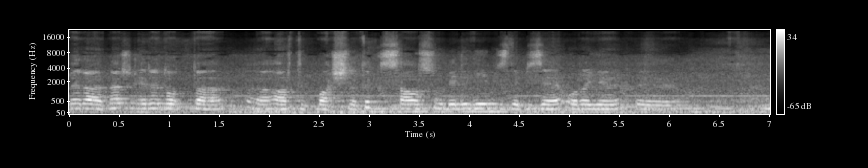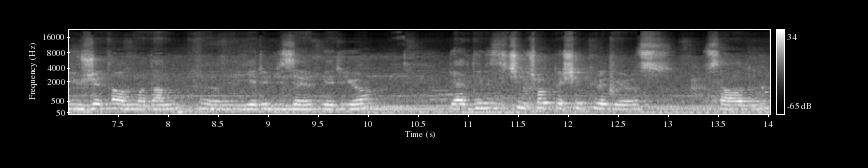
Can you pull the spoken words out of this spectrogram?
beraber Eredot'ta e, artık başladık. Sağ olsun belediyemiz de bize orayı e, bir ücret almadan e, yeri bize veriyor. Geldiğiniz için çok teşekkür ediyoruz. Sağ olun.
